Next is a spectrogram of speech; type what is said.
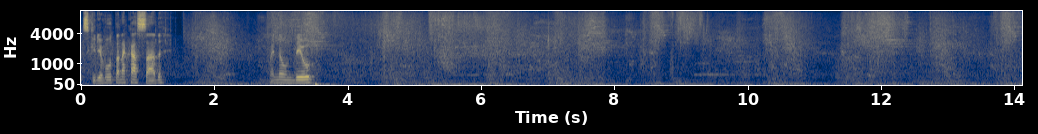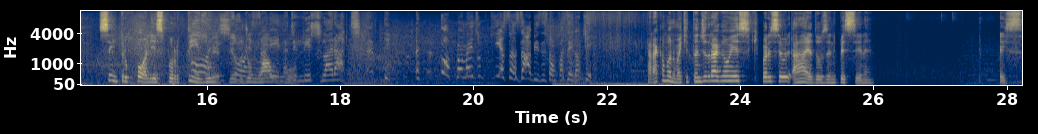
Putz, queria voltar na caçada. Mas não deu. Centro poliesportivo. Preciso de um alvo. Opa, mas o que essas aves estão fazendo aqui? Caraca, mano, mas que tanto de dragão é esse que pareceu... Ah, é dos NPC, né? Esse,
